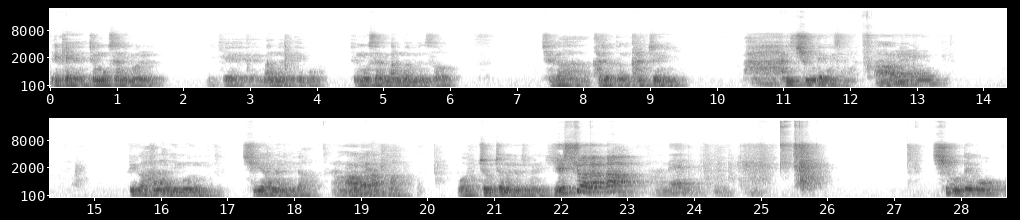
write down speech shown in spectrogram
이렇게 정 목사님을 이렇게 만나게 되고 정 목사를 만나면서 제가 가졌던 갈증이 많이 치유되고 있습니다. 아멘. 아멘. 그러니까 하나님은 치유의 하나님이다. 아멘. 아파. 뭐 저, 저는 요즘에 예수와 아파 아멘. 치유되고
